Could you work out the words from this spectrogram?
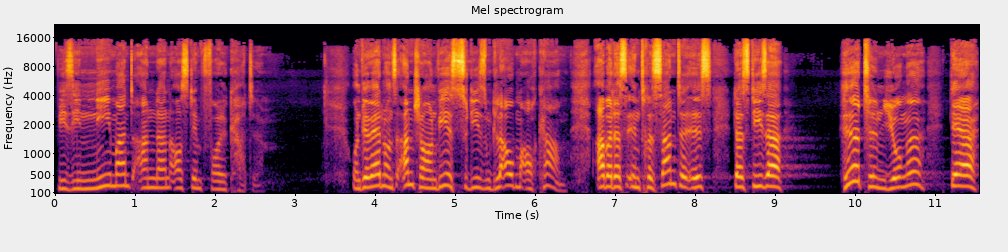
wie sie niemand anderen aus dem Volk hatte. Und wir werden uns anschauen, wie es zu diesem Glauben auch kam. Aber das Interessante ist, dass dieser Hirtenjunge, der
